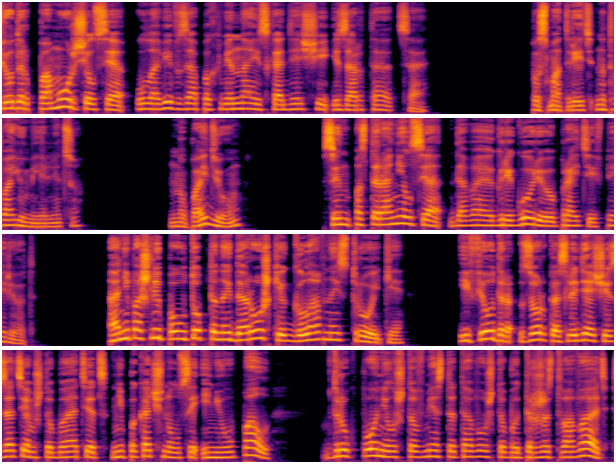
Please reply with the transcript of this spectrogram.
Федор поморщился, уловив запах вина, исходящий изо рта отца. «Посмотреть на твою мельницу». «Ну, пойдем, Сын посторонился, давая Григорию пройти вперед. Они пошли по утоптанной дорожке к главной стройке, и Федор, зорко следящий за тем, чтобы отец не покачнулся и не упал, вдруг понял, что вместо того, чтобы торжествовать,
